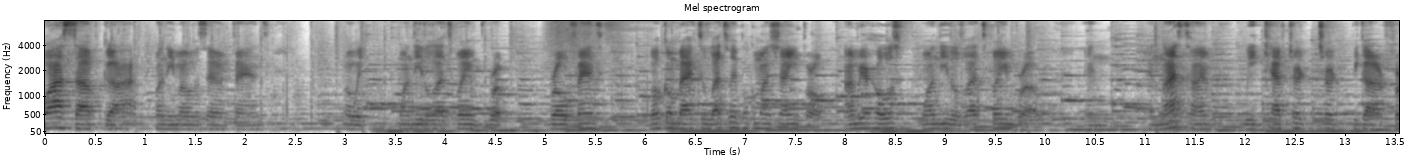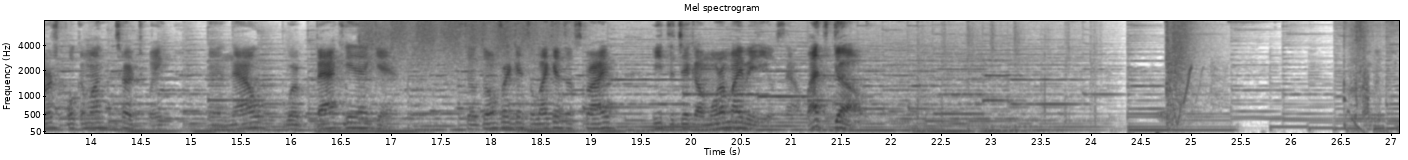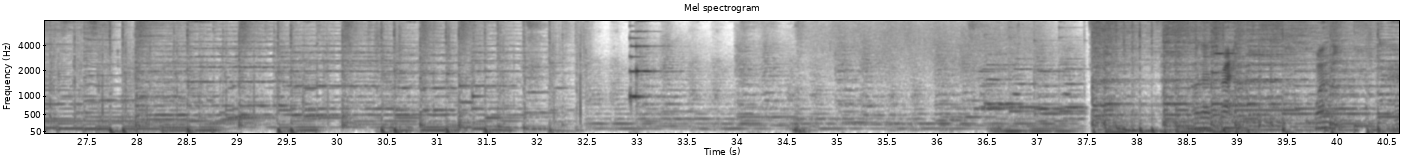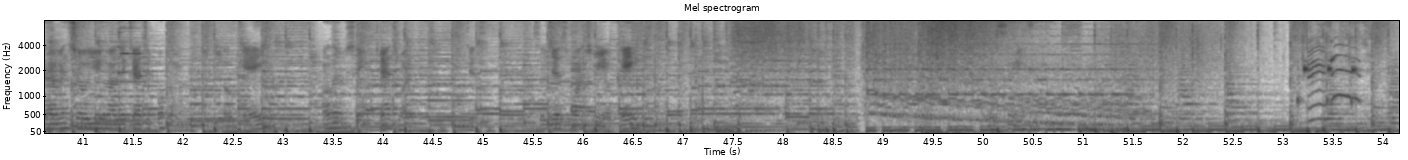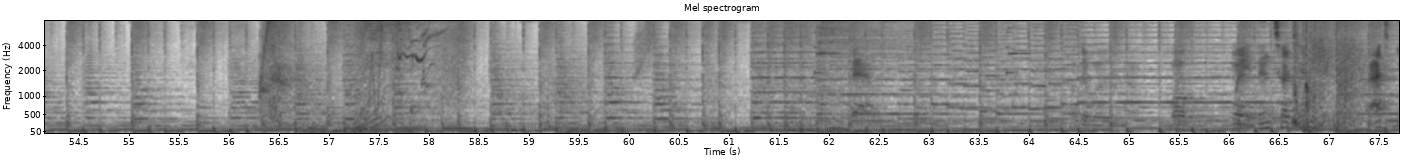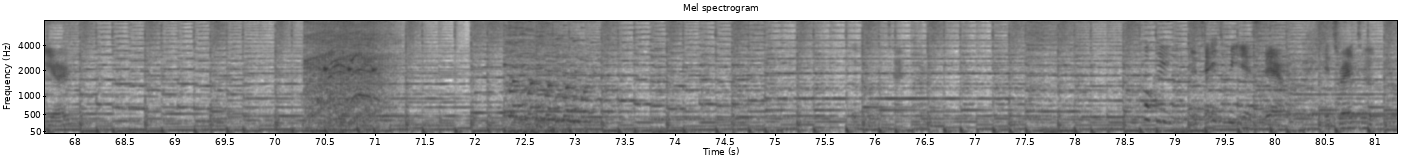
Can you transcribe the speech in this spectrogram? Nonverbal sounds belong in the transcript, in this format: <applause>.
What's up, God? One Emo 7 fans. Oh wait, Juandi the Let's Play bro, bro fans. Welcome back to Let's Play Pokemon Shining Pearl. I'm your host, Juandi the Let's Play Bro. And and last time we captured Tur we got our first Pokemon Turtwig, and now we're back in again. So don't forget to like and subscribe. You need to check out more of my videos now. Let's go! Wait, didn't touch anything. That's weird. Okay, its HP is down. It's ready to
